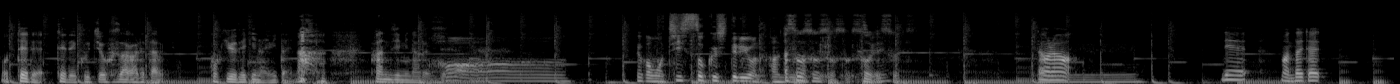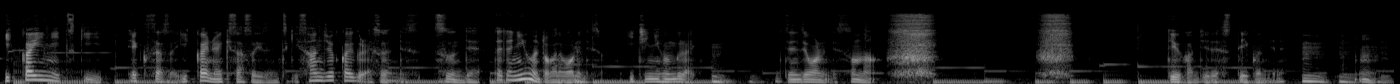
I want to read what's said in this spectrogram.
もう手で手で口を塞がれた呼吸できないみたいな 感じになるんで。はあ。なんかもう窒息してるような感じあそうそうそうそう。そうですそうです。だからでまあ大体1回につきエクササイズ1回のエクササイズにつき30回ぐらいするんですするんで大体2分とかで終わるんですよ。12分ぐらい。うんうん。全然終わるんです。そんなっていう感じで吸っていくんでね。うんうんうん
